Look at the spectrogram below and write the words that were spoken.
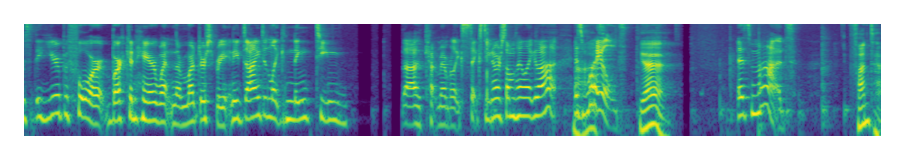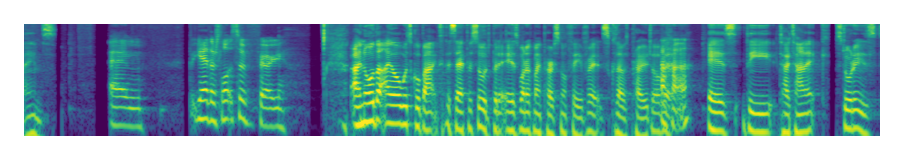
was it the year before Burke and Hare went in their murder spree, and he died in like nineteen. I can't remember, like sixteen or something like that. It's Mad. wild. Yeah. It's mad. Fun times. Um, but yeah, there's lots of very I know that I always go back to this episode, but it is one of my personal favourites because I was proud of uh-huh. Is the Titanic stories.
